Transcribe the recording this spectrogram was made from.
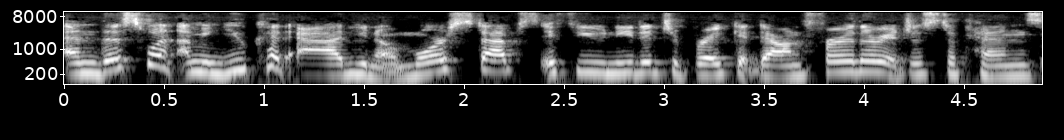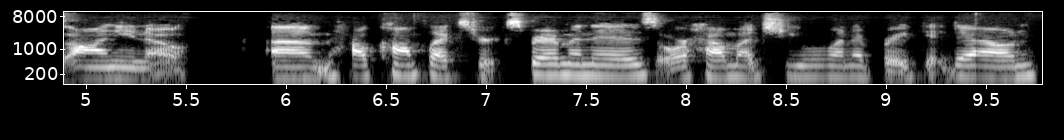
and this one, I mean, you could add, you know, more steps if you needed to break it down further. It just depends on, you know, um, how complex your experiment is or how much you want to break it down.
